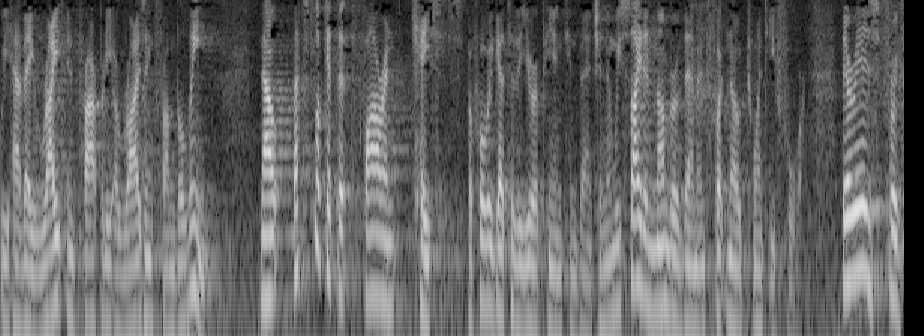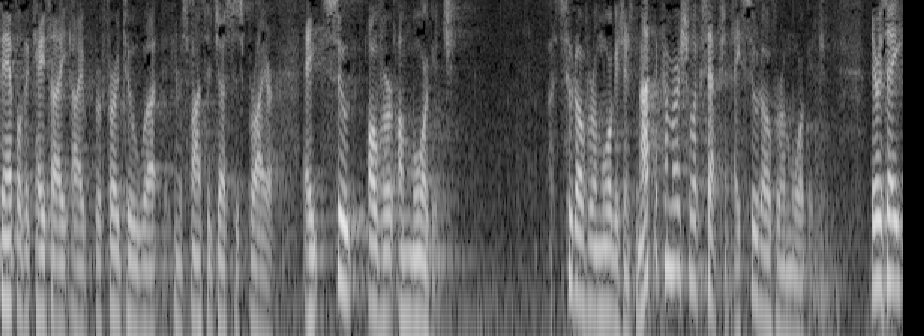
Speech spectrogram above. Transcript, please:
we have a right in property arising from the lien. Now, let's look at the foreign cases before we get to the European Convention, and we cite a number of them in footnote 24. There is, for example, the case I, I referred to uh, in response to Justice Breyer, a suit over a mortgage. A suit over a mortgage. It's not the commercial exception, a suit over a mortgage. There is a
